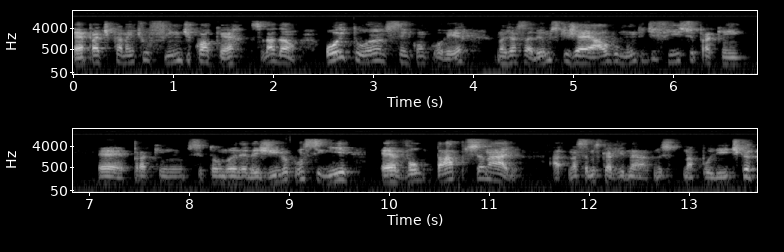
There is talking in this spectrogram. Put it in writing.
é praticamente o fim de qualquer cidadão. Oito anos sem concorrer, nós já sabemos que já é algo muito difícil para quem, é, quem se tornou inelegível conseguir é, voltar para o cenário. nós temos que vir na, na política,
